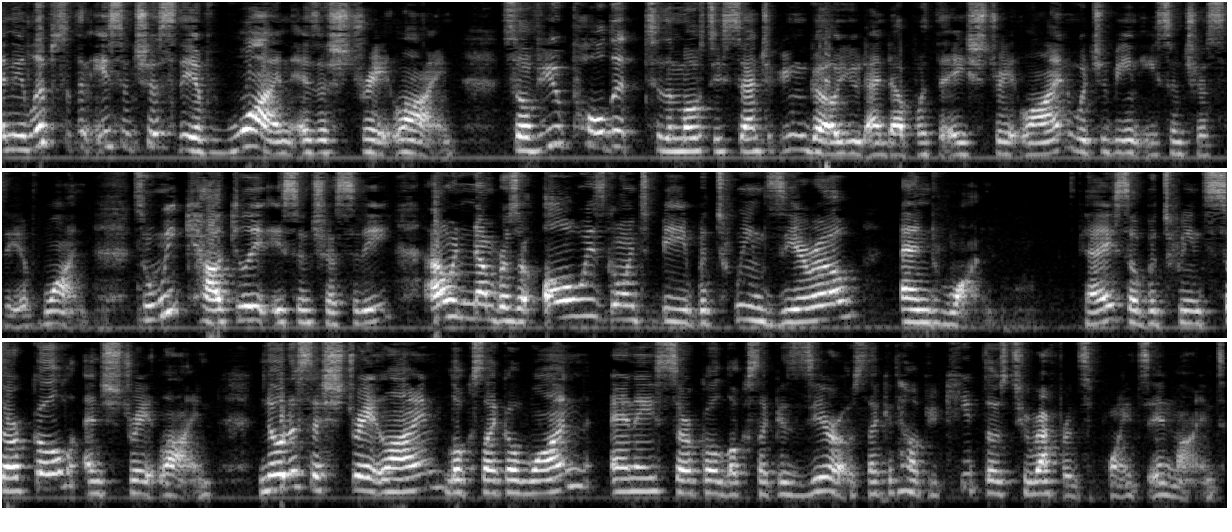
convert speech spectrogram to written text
an ellipse with an eccentricity of 1 is a straight line. So if you pulled it to the most eccentric you can go, you'd end up with a straight line, which would be an eccentricity of 1. So when we calculate eccentricity, our numbers are always going to be between 0 and 1. Okay, so between circle and straight line. Notice a straight line looks like a 1 and a circle looks like a 0. So that can help you keep those two reference points in mind.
